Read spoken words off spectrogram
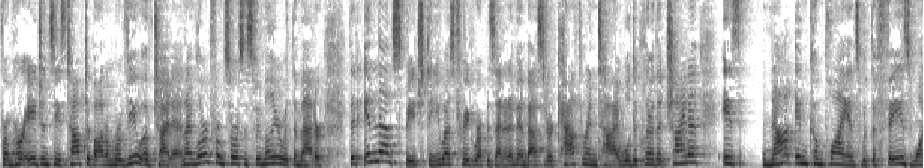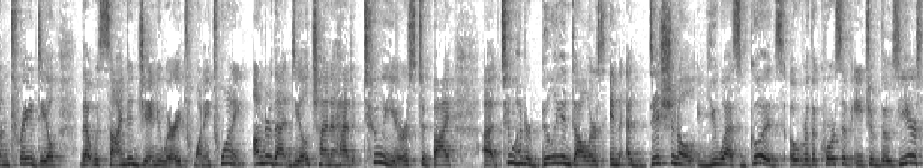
from her agency's top to bottom review of China. And I've learned from sources familiar with the matter that in that speech, the U.S. Trade Representative, Ambassador Katherine Tai, will declare that China is not in compliance with the phase one trade deal that was signed in January 2020. Under that deal, China had two years to buy uh, $200 billion in additional U.S. goods over the course of each of those years.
